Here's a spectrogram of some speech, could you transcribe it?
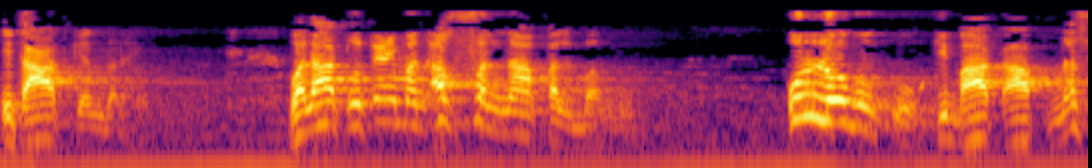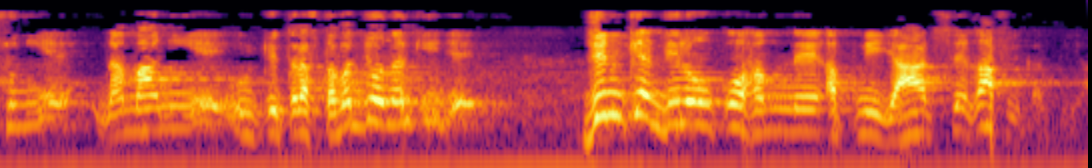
اطاعت کے اندر ہے۔ ولا تو من افل نا قلب ان لوگوں کو کی بات آپ نہ سنیے، نہ مانیے، ان کی طرف توجہ نہ کیجیے، جن کے دلوں کو ہم نے اپنی یاد سے غافل کر دیا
